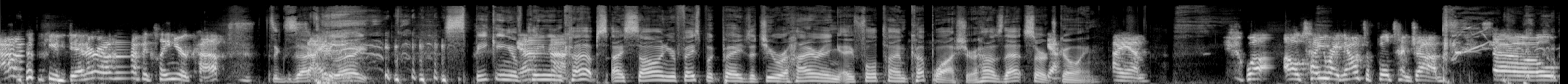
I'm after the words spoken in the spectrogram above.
I don't have to cook you dinner. I don't have to clean your cups. That's exactly right. Speaking of Yeah. cleaning cups, I saw on your Facebook page that you were hiring a full time cup washer. How's that search Yeah. going? I am. Well, I'll tell you right now, it's a full time job. So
